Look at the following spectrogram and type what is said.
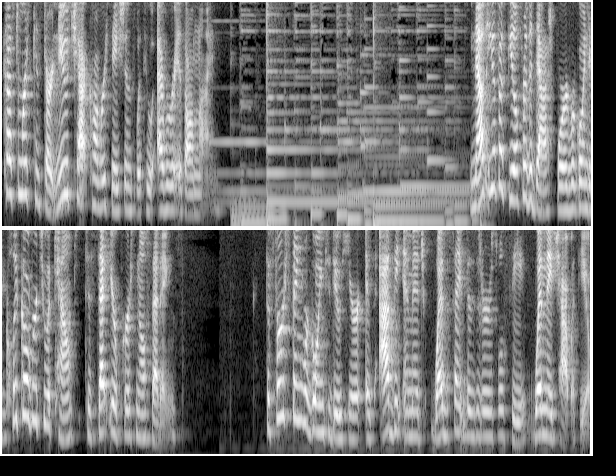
customers can start new chat conversations with whoever is online. Now that you have a feel for the dashboard, we're going to click over to Account to set your personal settings. The first thing we're going to do here is add the image website visitors will see when they chat with you.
